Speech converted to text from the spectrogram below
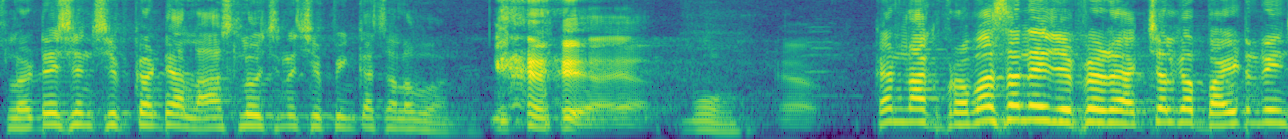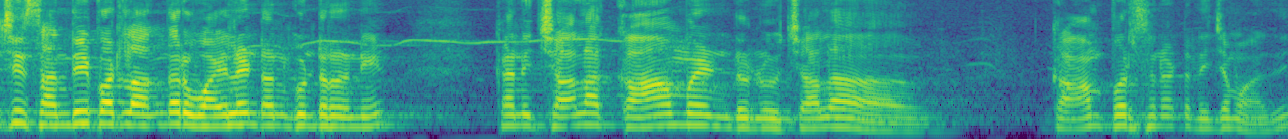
ఫ్లటేషన్ షిప్ కంటే ఆ లాస్ట్లో వచ్చిన షిప్ ఇంకా చాలా బాగుంది. కానీ నాకు ప్రభాస్ అనే చెప్పాడు యాక్చువల్గా బయట నుంచి సందీప్ అట్లా అందరూ వైలెంట్ అనుకుంటారని. కానీ చాలా కామ్ అండ్ నువ్వు చాలా కామ్ పర్సన్ అంటే నిజమా అది?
